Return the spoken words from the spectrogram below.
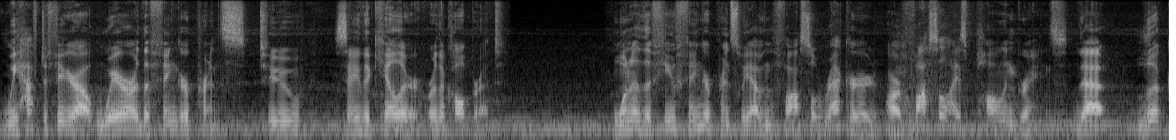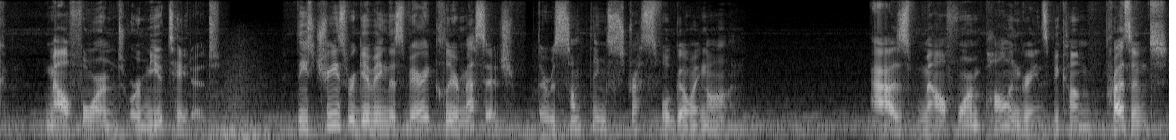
We have to figure out where are the fingerprints to, say, the killer or the culprit. One of the few fingerprints we have in the fossil record are fossilized pollen grains that look malformed or mutated. These trees were giving this very clear message. There was something stressful going on. As malformed pollen grains become present,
